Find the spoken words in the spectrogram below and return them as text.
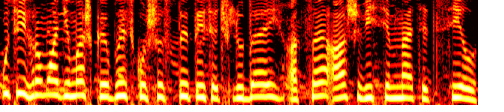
У цій громаді мешкає близько 6 тисяч людей, а це аж 18 сіл.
